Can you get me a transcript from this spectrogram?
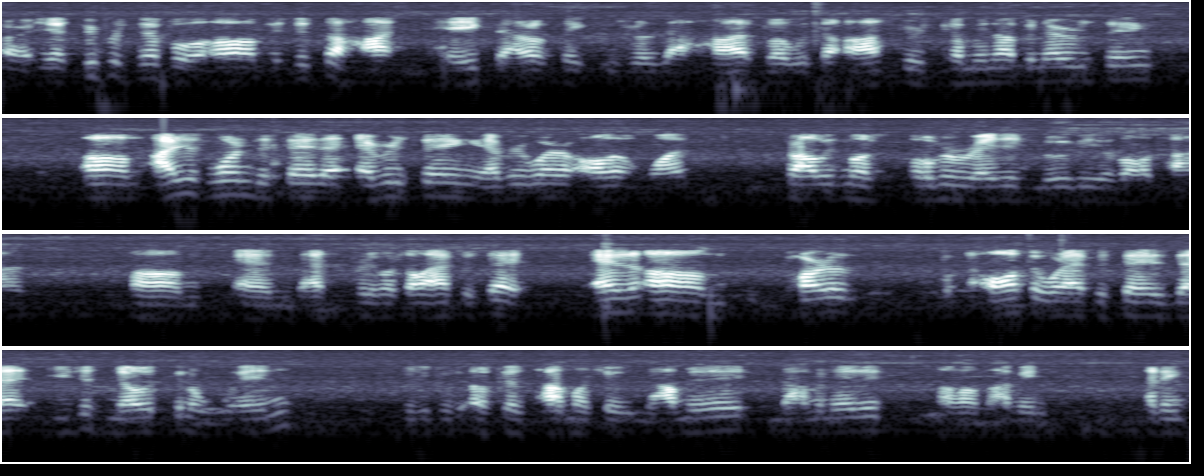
All right, yeah, super simple. Um, it's just a hot I don't think is really that hot, but with the Oscars coming up and everything, um, I just wanted to say that everything, everywhere, all at once, probably the most overrated movie of all time. Um, and that's pretty much all I have to say. And um, part of also what I have to say is that you just know it's gonna win just because how much it was nominated. Nominated. Um, I mean, I think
